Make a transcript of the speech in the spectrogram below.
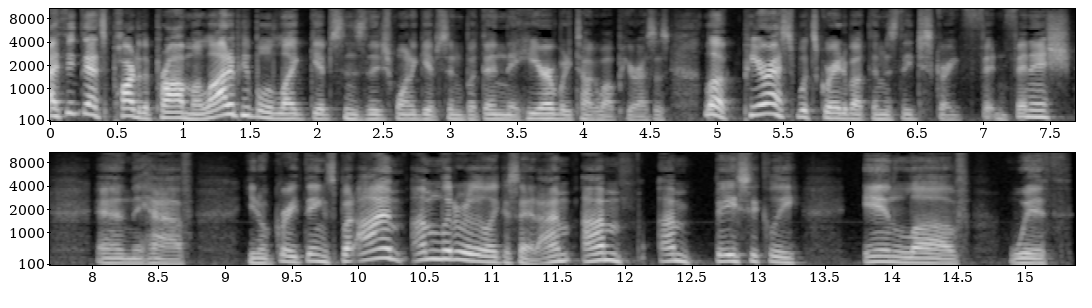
I think that's part of the problem. A lot of people like Gibsons. They just want a Gibson, but then they hear everybody talk about PRSs. Look, PRS, what's great about them is they just great fit and finish, and they have, you know, great things. But I'm I'm literally like I said, I'm I'm I'm basically in love with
